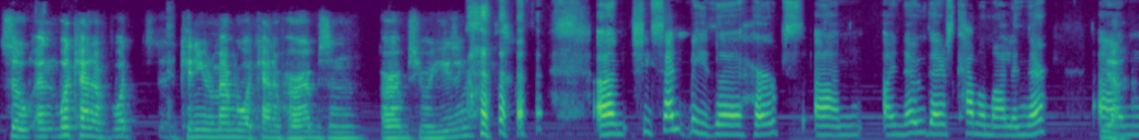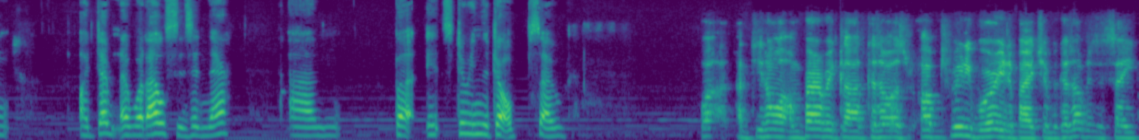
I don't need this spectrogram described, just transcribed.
So, and what kind of what can you remember? What kind of herbs and herbs you were using? Um, she sent me the herbs. Um, I know there's chamomile in there. Um, yeah. I don't know what else is in there, um, but it's doing the job. So. Well, you know what? I'm very, very glad because I was I was really worried about you because obviously, say,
